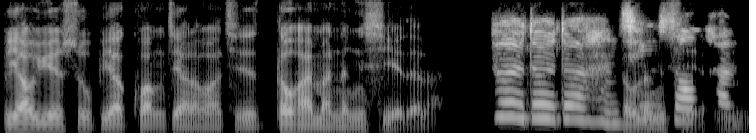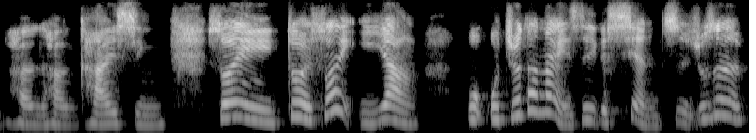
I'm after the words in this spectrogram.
不要约束，不要框架的话，其实都还蛮能写的了。对对对，很轻松，很很很开心。所以对，所以一样，我我觉得那也是一个限制，就是。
